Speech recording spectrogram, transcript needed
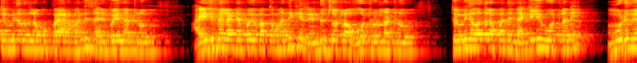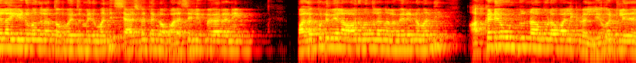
తొమ్మిది వందల ముప్పై ఆరు మంది చనిపోయినట్లు ఐదు వేల డెబ్బై ఒక్క మందికి రెండు చోట్ల ఓట్లు ఉన్నట్లు తొమ్మిది వందల పది నకిలీ ఓట్లని మూడు వేల ఏడు వందల తొంభై తొమ్మిది మంది శాశ్వతంగా వలస వెళ్ళిపోయారని పదకొండు వేల ఆరు వందల నలభై రెండు మంది అక్కడే ఉంటున్నా కూడా వాళ్ళు ఇక్కడ లేవట్లేదు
